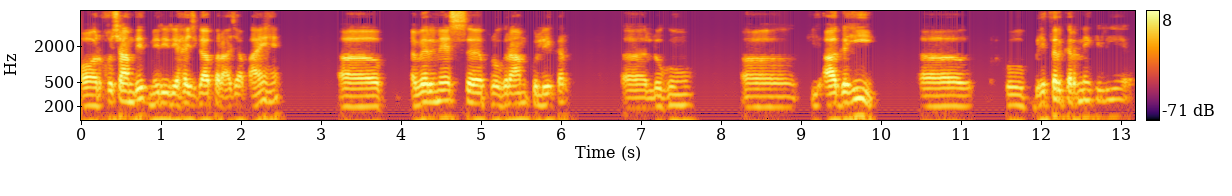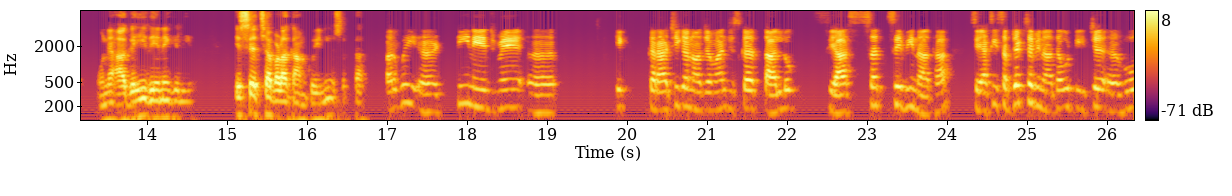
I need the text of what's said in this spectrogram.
और खुश आमदीद मेरी रिहाइश गाह पर आज आप आए हैं। अवेयरनेस प्रोग्राम को लेकर लोगों अ, की आगही को बेहतर करने के लिए, उन्हें आगही देने के लिए, इससे अच्छा बड़ा काम कोई नहीं हो सकता। और कोई टीन एज में एक कराची का नौजवान जिसका ताल्लुक सियासत से भी ना था, सियासी सब्जेक्ट से भी ना था, वो टीचर वो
